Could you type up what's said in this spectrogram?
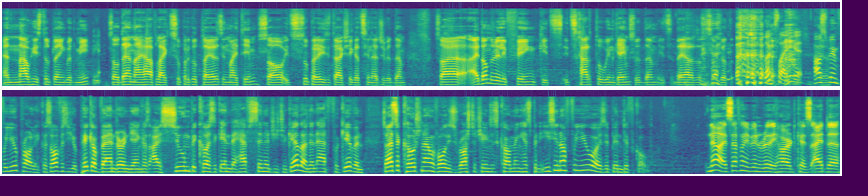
and now he's still playing with me. Yeah. So then I have like super good players in my team, so it's super easy to actually get synergy with them. So I, I don't really think it's it's hard to win games with them. It's they are so good. Looks like it. How's yeah. it been for you, Pr0lly? Because obviously you pick up Vander and Jankos, I assume because again they have synergy together, and then add Forgiven. So as a coach now, with all these roster changes coming, has it been easy enough for you, or has it been difficult? No, it's definitely been really hard because I had to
